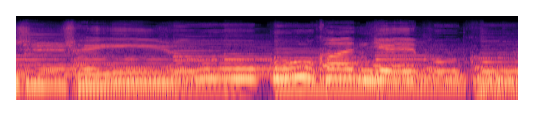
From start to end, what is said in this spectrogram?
执坠入，不管也不顾。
